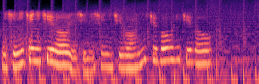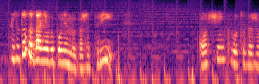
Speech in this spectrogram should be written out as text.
Ничего, ничего, ничего, ничего, ничего, ничего, ничего, ничего. Зато задание выполнено даже три. Очень круто даже.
